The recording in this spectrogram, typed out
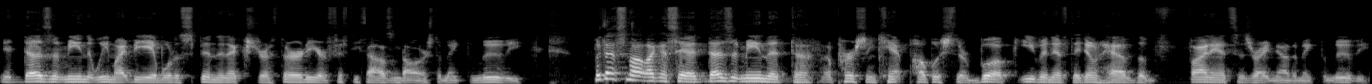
it doesn't mean that we might be able to spend an extra thirty or fifty thousand dollars to make the movie. But that's not, like I said, doesn't mean that uh, a person can't publish their book even if they don't have the finances right now to make the movie.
